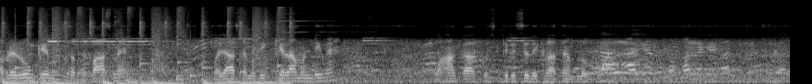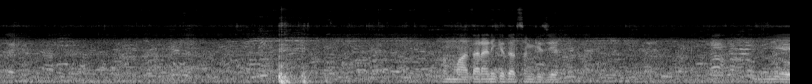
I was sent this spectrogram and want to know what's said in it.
अपने रूम के सबसे पास में, बाज़ार समिति केला मंडी में। वहाँ का कुछ दृश्य दिखलाते हैं हम लोग को। हम माता रानी के दर्शन कीजिए। ये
